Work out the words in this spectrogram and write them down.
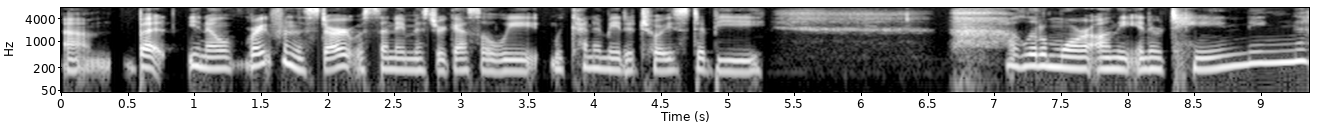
Um, but you know, right from the start with Sundae Mr. Goessl, we we kind of made a choice to be a little more on the entertaining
